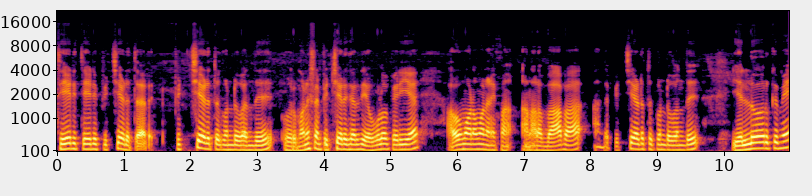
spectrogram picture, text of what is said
தேடி தேடி பிச்சை எடுத்தார். பிச்சை எடுத்து கொண்டு வந்து ஒரு மனுஷன் பிச்சை எடுக்கிறது எவ்வளோ பெரிய அவமானமாக நினைப்பான். ஆனால் பாபா அந்த பிச்சை எடுத்து கொண்டு வந்து எல்லோருக்குமே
